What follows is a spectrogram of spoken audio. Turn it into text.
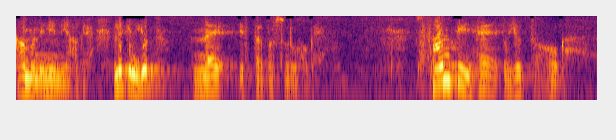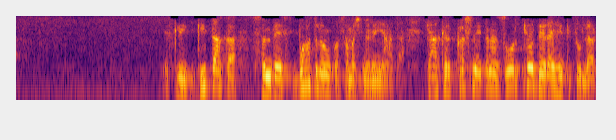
कॉमन में आ गया। लेकिन युद्ध नए स्तर पर शुरू हो गया। शांति है तो युद्ध होगा। इसलिए गीता का संदेश बहुत लोगों को समझ में नहीं आता कि आखिर कृष्ण इतना ज़ोर क्यों दे रहे हैं कि तू लड़?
